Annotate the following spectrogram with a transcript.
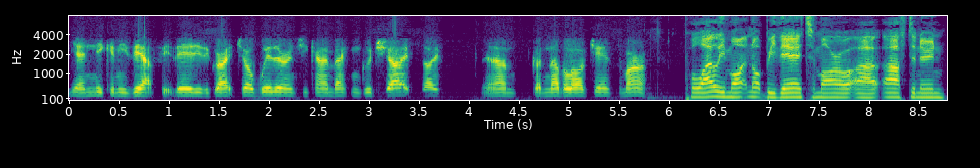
yeah, Nick and his outfit there did a great job with her, and she came back in good shape. So um, got another live chance tomorrow. Paulele might not be there tomorrow uh, afternoon,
